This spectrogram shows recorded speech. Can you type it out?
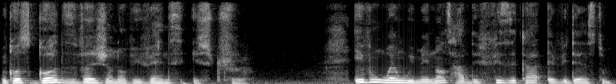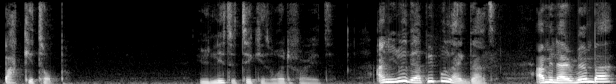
Because God's version of events is true. Even when we may not have the physical evidence to back it up, you need to take his word for it. And you know, there are people like that. I mean, I remember,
